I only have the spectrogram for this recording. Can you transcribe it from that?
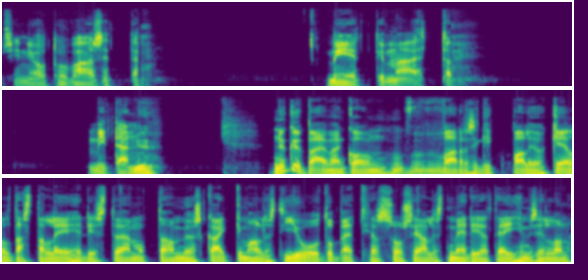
siinä joutuu vähän sitten miettimään, että mitä nyt. Nykypäivän, kun on varsinkin paljon keltaista lehdistöä, mutta on myös kaikki mahdolliset YouTubet ja sosiaaliset mediat ja ihmisillä on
